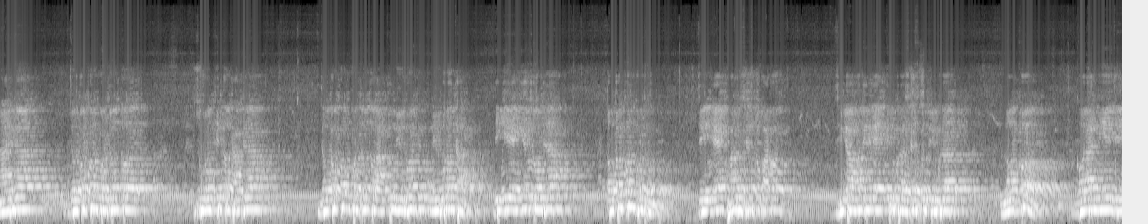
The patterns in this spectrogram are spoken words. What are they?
নারীরা যতক্ষণ পর্যন্ত সুরক্ষিত থাকবে না। যতক্ষণ পর্যন্ত আত্মনির্ভর নির্ভরতা দিকে এগিয়ে চলবে না, ততক্ষণ পর্যন্ত যে এক ভারত শ্রেষ্ঠ ভারত, যেটা আমাদের এক ত্রিপুরা শ্রেষ্ঠ ত্রিপুরার লক্ষ্য করার নিয়ে যে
